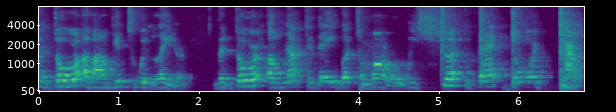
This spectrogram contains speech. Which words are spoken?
the door of I'll get to it later, the door of not today but tomorrow. We shut that door down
